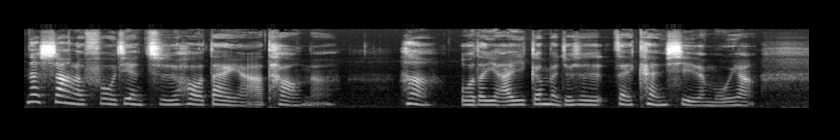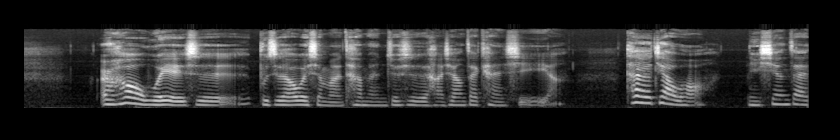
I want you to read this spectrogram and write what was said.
那上了复健之后戴牙套呢？哼，我的牙医根本就是在看戏的模样。然后我也是不知道为什么他们就是好像在看戏一样。他又叫我，你现在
